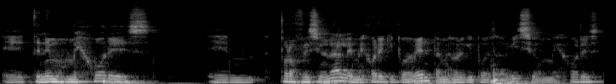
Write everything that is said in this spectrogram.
eh, tenemos mejores profesionales, mejor equipo de venta, mejor equipo de servicio, mejores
